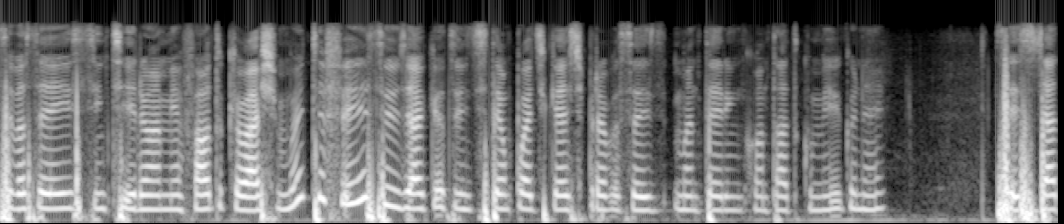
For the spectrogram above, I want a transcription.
Se vocês sentiram a minha falta, que eu acho muito difícil, já que a gente tem um podcast para vocês manterem contato comigo, né? Vocês já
